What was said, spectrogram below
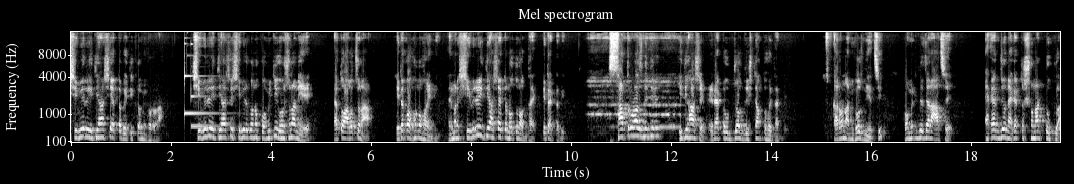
শিবিরের ইতিহাসে একটা ব্যতিক্রমী ঘটনা। শিবিরের ইতিহাসে শিবিরের কোনো কমিটি ঘোষণা নিয়ে এত আলোচনা, এটা কখনো হয়নি। মানে শিবিরের ইতিহাসে একটা নতুন অধ্যায়, এটা একটা দিক। ছাত্র রাজনীতির ইতিহাসে এটা একটা উজ্জ্বল দৃষ্টান্ত হয়ে থাকবে। কারণ আমি খোঁজ নিয়েছি, কমিটিতে যারা আছে, এক একজন এক একটা সোনার টুকরা,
